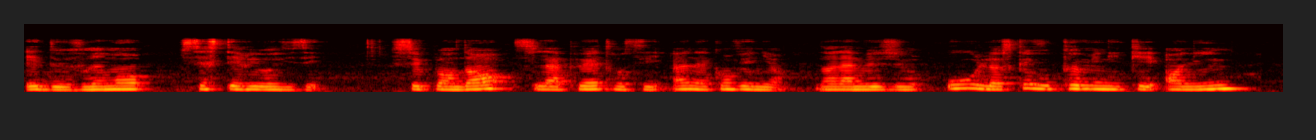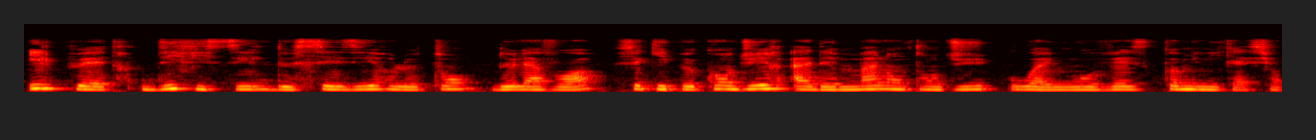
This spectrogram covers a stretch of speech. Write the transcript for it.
et de vraiment s'extérioriser. Cependant, cela peut être aussi un inconvénient, dans la mesure où lorsque vous communiquez en ligne, il peut être difficile de saisir le ton de la voix, ce qui peut conduire à des malentendus ou à une mauvaise communication.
